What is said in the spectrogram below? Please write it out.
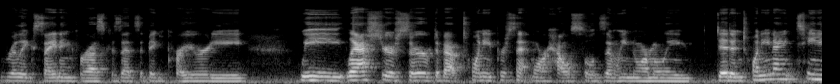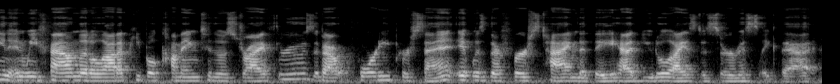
really exciting for us because that's a big priority we last year served about 20% more households than we normally did in 2019 and we found that a lot of people coming to those drive-throughs about 40% it was their first time that they had utilized a service like that.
